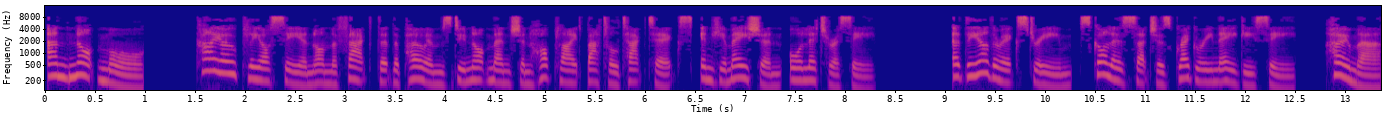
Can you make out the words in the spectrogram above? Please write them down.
and not more. Kai and on the fact that the poems do not mention hoplite battle tactics, inhumation, or literacy. At the other extreme, scholars such as Gregory Nagy see Homer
